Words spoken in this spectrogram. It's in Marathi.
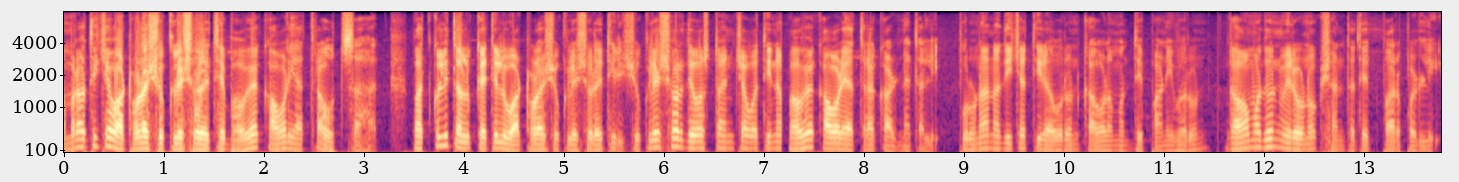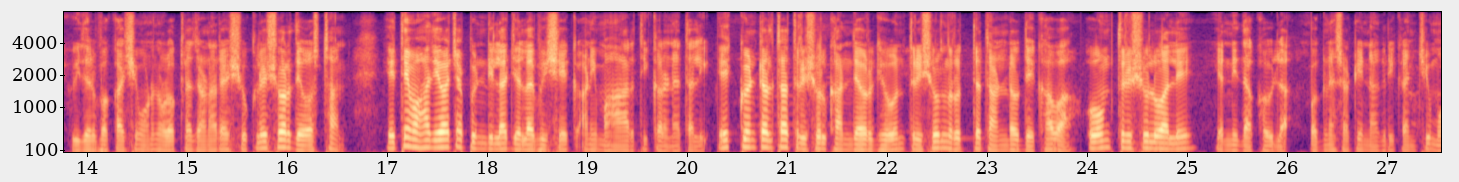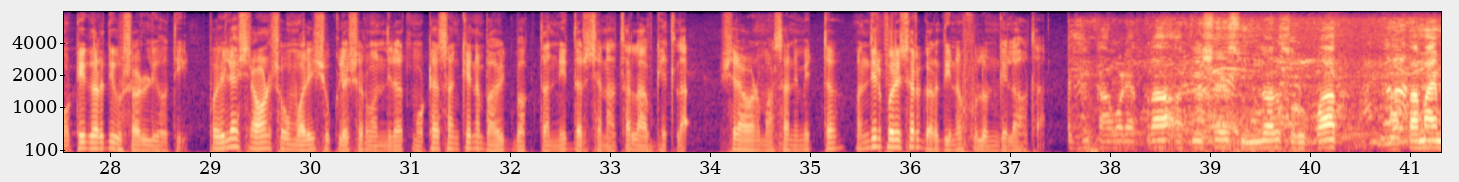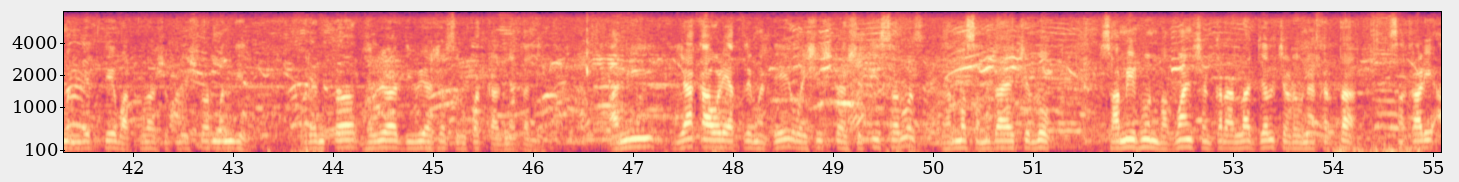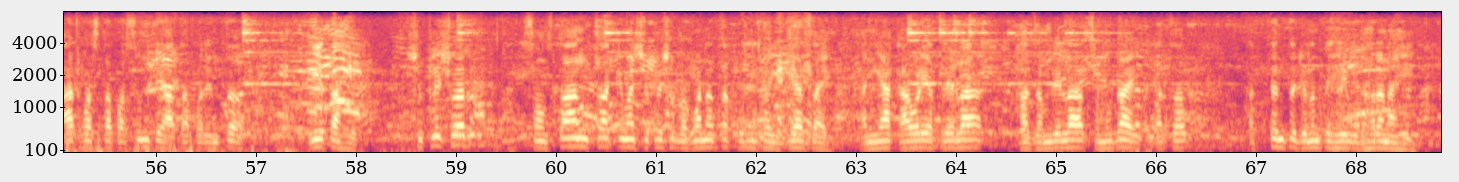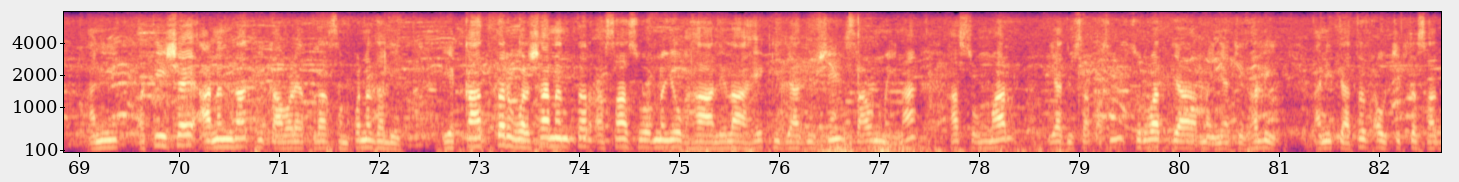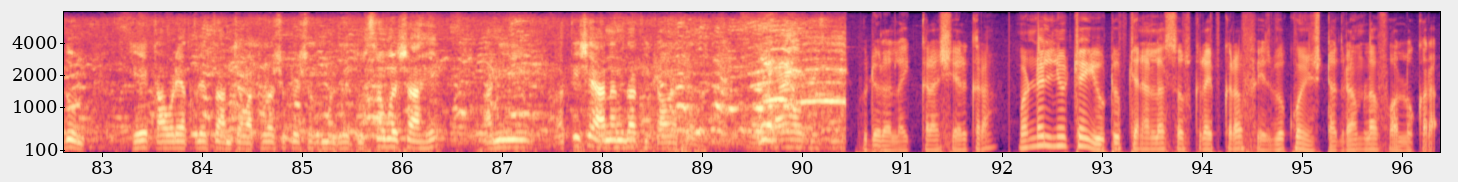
अमरावतीच्या वाठोडा शुक्लेश्वर येथे भव्य कावड यात्रा उत्साहात. भातकुली तालुक्यातील वाठोडा शुक्लेश्वर येथील शुक्लेश्वर देवस्थानच्या वतीनं भव्य कावड यात्रा काढण्यात आली. पूर्णा नदीच्या तीरावरून कावडमध्ये पाणी भरून गावामधून मिरवणूक शांततेत पार पडली. विदर्भ काशी म्हणून ओळखल्या जाणाऱ्या शुक्लेश्वर देवस्थान येथे महादेवाच्या पिंडीला जलाभिषेक आणि महाआरती करण्यात आली. एक क्विंटलचा त्रिशूल खांद्यावर घेऊन त्रिशूल नृत्य तांडव देखावा ओम त्रिशूलवाले यांनी दाखविला. बघण्यासाठी नागरिकांची मोठी गर्दी उसळली होती. पहिल्या श्रावण सोमवारी शुक्लेश्वर मंदिरात मोठ्या संख्येनं भाविक भक्तांनी दर्शनाचा लाभ घेतला. श्रावण मासानिमित्त मंदिर परिसर गर्दीनं फुलून गेला होता. ही कावड यात्रा अतिशय सुंदर स्वरूपात मातामाय मंदिर ते वाटोळा शुक्लेश्वर मंदिर पर्यंत भव्य दिव्य अशा स्वरूपात काढण्यात आले. आणि या कावड यात्रेमध्ये वैशिष्ट्य असे की सर्व धर्मसमुदायाचे लोक सामील होऊन भगवान शंकराला जल चढवण्याकरता सकाळी आठ वाजतापासून ते आतापर्यंत येत आहेत. शुक्लेश्वर संस्थांचा किंवा शुक्लेश्वर भगवानाचा खूप मोठा इतिहास आहे. आणि या कावड यात्रेला हा जमलेला समुदाय याचा अत्यंत ज्वलंत हे उदाहरण आहे. आणि अतिशय आनंदात ही कावड यात्रा संपन्न झाली. एकाहत्तर वर्षानंतर असा सुवर्णयोग हा आलेला आहे की ज्या दिवशी श्रावण महिना हा सोमवार या दिवसापासून सुरुवात या महिन्याची झाली. आणि त्याचंच औचित्य साधून हे कावड यात्रेचं आमच्या वाठोडा शुक्लेश्वरमध्ये दुसरं वर्ष आहे. आणि अतिशय आनंदात ही कावड व्हिडिओला लाईक करा शेअर करा. मंडल न्यूजच्या यूट्यूब चॅनलला सबस्क्राईब करा फेसबुक व इंस्टाग्रामला फॉलो करा.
